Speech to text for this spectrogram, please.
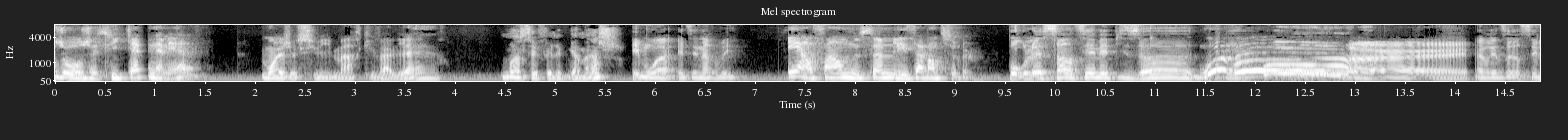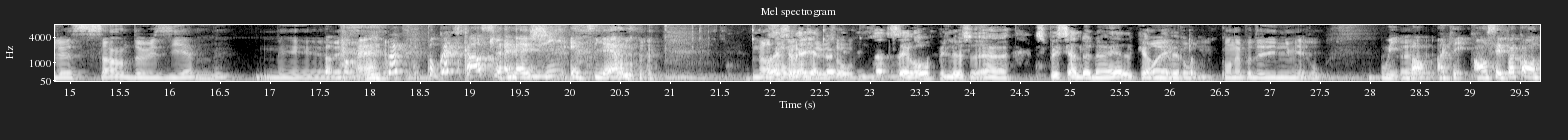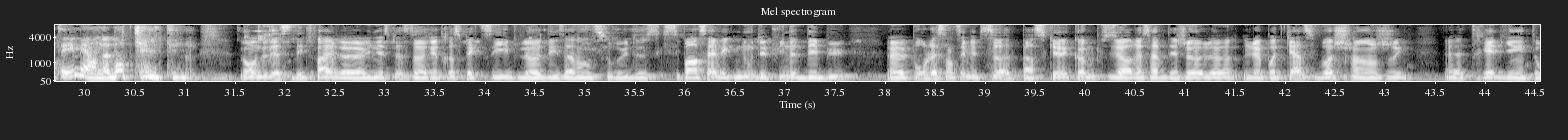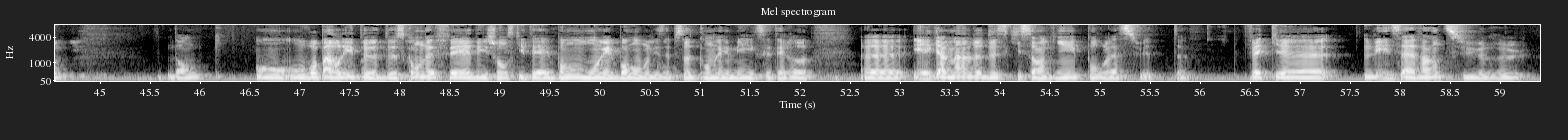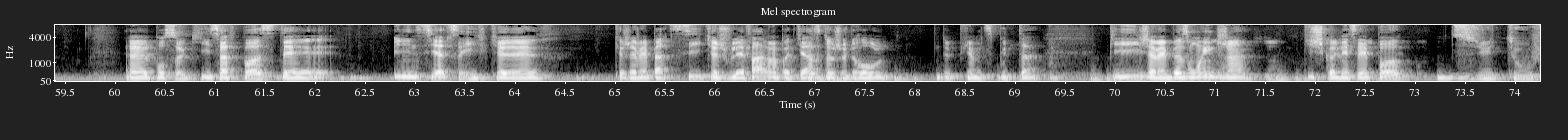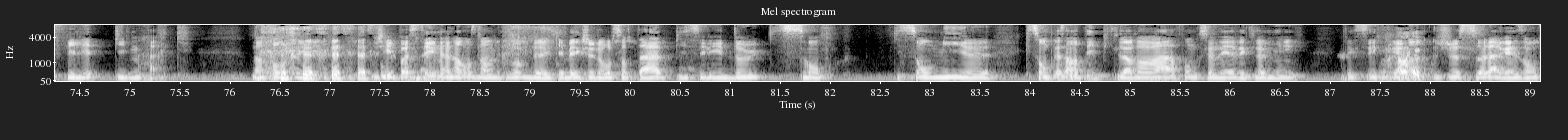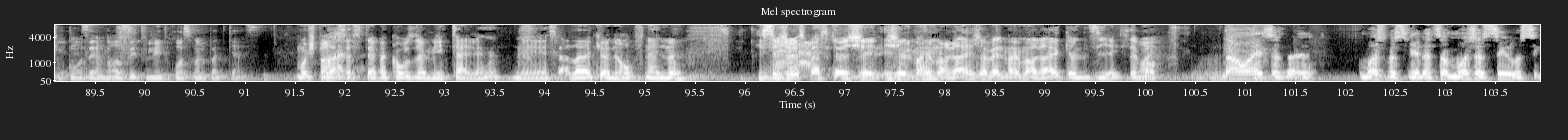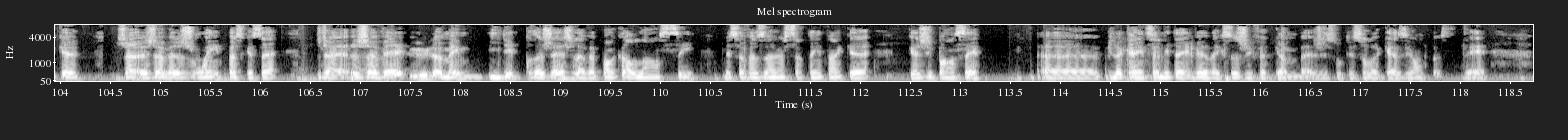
Bonjour, je suis Karine Amel. Moi, je suis Marc Vallière. Moi, c'est Philippe Gamache. Et moi, Étienne Harvey. Et ensemble, nous sommes les aventureux. Pour le centième épisode! Wouhou! À vrai dire, c'est le 102e, mais... euh, Pourquoi, tu- pourquoi tu casses la magie, Étienne? non, ouais, c'est vrai, il y les avait deux un autres. épisode zéro, puis le euh, spécial de Noël qu'on Ouais, avait pas. qu'on n'a pas donné de numéro. Oui, Euh. bon, OK. On sait pas compter, mais on a d'autres qualités. On a décidé de faire euh, une espèce de rétrospective là, des aventureux, de ce qui s'est passé avec nous depuis notre début euh, pour le centième épisode, parce que, comme plusieurs le savent déjà, là, le podcast va changer euh, très bientôt. Donc, on, on va parler de, de ce qu'on a fait, des choses qui étaient bons, moins bons, les épisodes qu'on a aimés, etc. Euh, et également là, de ce qui s'en vient pour la suite. Fait que euh, les aventureux, euh, pour ceux qui savent pas, c'était une initiative que que j'avais parti, que je voulais faire un podcast de jeux de rôle depuis un petit bout de temps. Puis j'avais besoin de gens. Puis je connaissais pas du tout Philippe puis Marc. Dans le fond, j'ai- j'ai posté une annonce dans le groupe de Québec Jeux de rôle sur table, puis c'est les deux qui sont qui sont mis euh, qui sont présentés puis que leur horaire fonctionnait avec le mien. Fait que c'est vraiment juste ça la raison pour qu'on s'est ramassés tous les trois sur un podcast. Moi, je pensais Ouais. que c'était à cause de mes talents, mais ça a l'air que non, finalement. C'est Ah. juste parce que j'ai le même horaire, j'avais le même horaire que le dien, c'est Ouais. bon. Non, ouais, c'est ça. Moi, je me souviens de ça. Moi, je sais aussi que j'a- j'avais joint parce que ça, j'a- j'avais eu la même idée de projet. Je l'avais pas encore lancé, mais ça faisait un certain temps que, que j'y pensais. Euh, puis là, quand Étienne est arrivé avec ça, j'ai fait comme, ben, j'ai sauté sur l'occasion parce que c'était,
